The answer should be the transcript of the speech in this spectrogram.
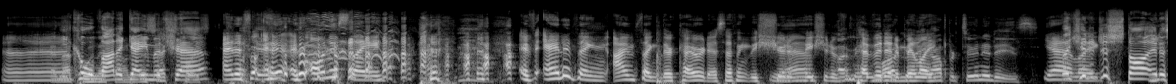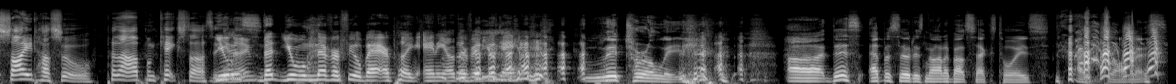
uh, and and, that's call that a founded the gamer sex chair? toys. if, if honestly if anything i think they're cowardice i think they should have Yeah. they should have I mean, pivoted and been like opportunities. yeah they should have just started a side hustle. Put that up on Kickstarter. You, you, know. that you will never feel better playing any other video game Literally. uh, this episode is not about sex toys. I promise.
